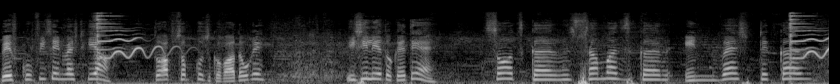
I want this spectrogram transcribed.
बेवकूफ़ी से इन्वेस्ट किया तो आप सब कुछ गवा दोगे। इसीलिए तो कहते हैं सोच कर समझ कर इन्वेस्ट कर।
